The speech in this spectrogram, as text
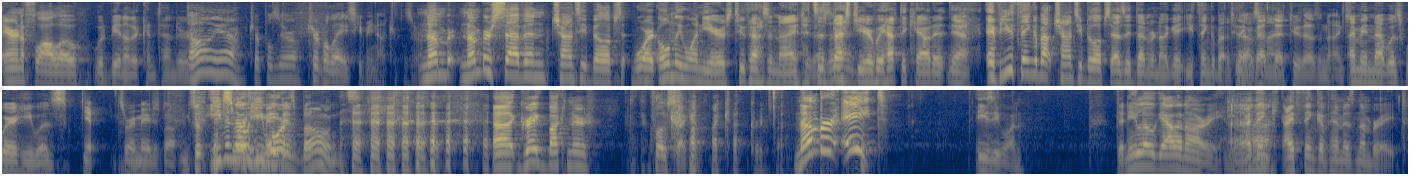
Arron Afflalo would be another contender. Oh yeah, triple zero, triple A. Excuse me, not triple zero. Number number seven, Chauncey Billups wore it only one year. It's 2009. It's his best year. We have to count it. Yeah. If you think about Chauncey Billups as a Denver Nugget, you think about Think 2009. about that 2009. I mean, that was where he was. yep, that's where he made his bones. So even though he made wore- his bones, oh Uh, Greg Buckner, close second. Oh my God, great. Number eight, easy one. Danilo Gallinari. I think I think of him as number eight.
